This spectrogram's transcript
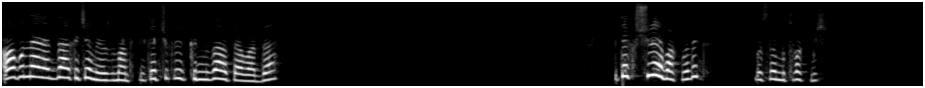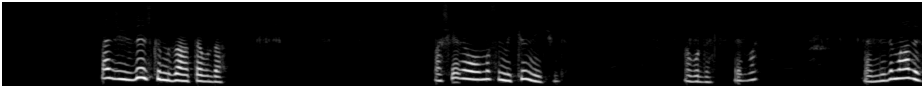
Ama herhalde daha kaçamıyoruz mantıklı. Çünkü kırmızı anahtar vardı. Bir tek şuraya bakmadık. Burası da mutfakmış. Bence %100 kırmızı anahtar burada. Başka yerden olması mümkün değil çünkü. Ha burada. Evet bak. Ben dedim abi.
